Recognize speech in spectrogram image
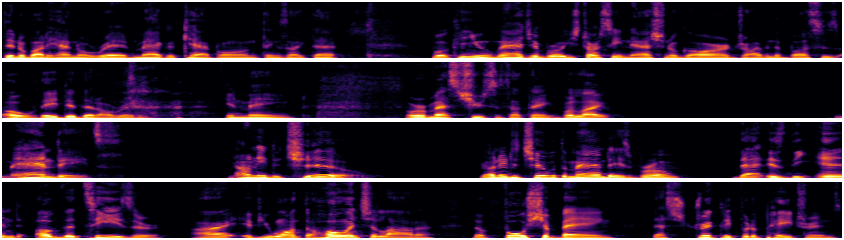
that nobody had no red MAGA cap on, things like that. But can you imagine, bro? You start seeing National Guard driving the buses. Oh, they did that already in Maine or Massachusetts, I think. But like mandates, y'all need to chill. Y'all need to chill with the mandates, bro. That is the end of the teaser. All right. If you want the whole enchilada, the full shebang, that's strictly for the patrons.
